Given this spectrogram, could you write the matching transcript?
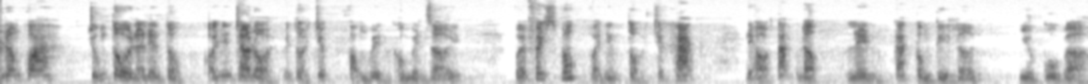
năm qua, chúng tôi đã liên tục có những trao đổi với tổ chức phóng viên không biên giới, với Facebook và những tổ chức khác để họ tác động lên các công ty lớn như Google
